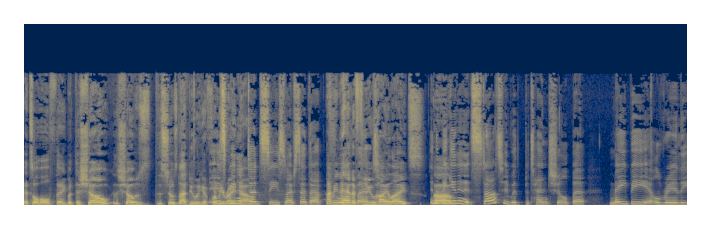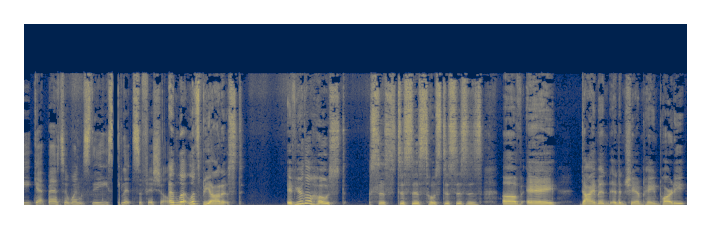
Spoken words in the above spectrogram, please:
it's a whole thing. But this show, the show's the show's not doing it for me right now. It's been a dud season. I've said that before. I mean, it had a few highlights. In the Um, beginning, it started with potential, but maybe it'll really get better once the split's official. And let let's be honest. If you're the host hostesses hostesses of a diamond and champagne party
